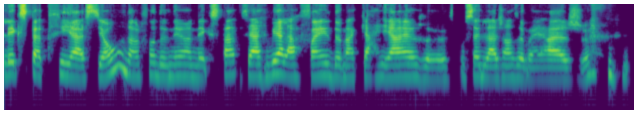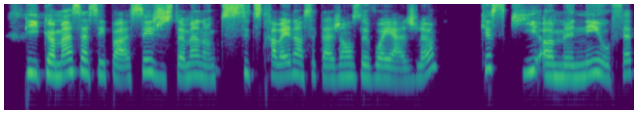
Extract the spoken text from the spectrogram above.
L'expatriation, dans le fond, devenir un expat. C'est arrivé à la fin de ma carrière euh, au sein de l'agence de voyage. Puis comment ça s'est passé, justement? Donc, si tu travaillais dans cette agence de voyage-là, qu'est-ce qui a mené au fait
